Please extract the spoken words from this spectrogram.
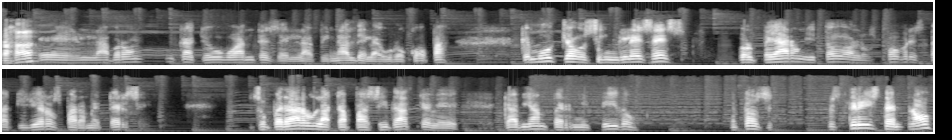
Ajá. eh, la bronca que hubo antes de la final de la Eurocopa, que muchos ingleses golpearon y todo a los pobres taquilleros para meterse. Superaron la capacidad que, que habían permitido. Entonces, pues triste, ¿no?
